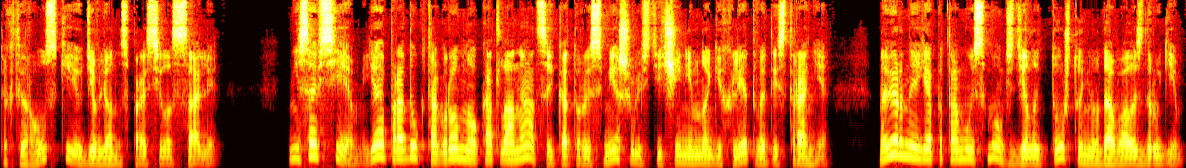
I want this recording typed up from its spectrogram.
«Так ты русский?» – удивленно спросила Салли. «Не совсем. Я продукт огромного котла наций, которые смешивались в течение многих лет в этой стране. Наверное, я потому и смог сделать то, что не удавалось другим.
